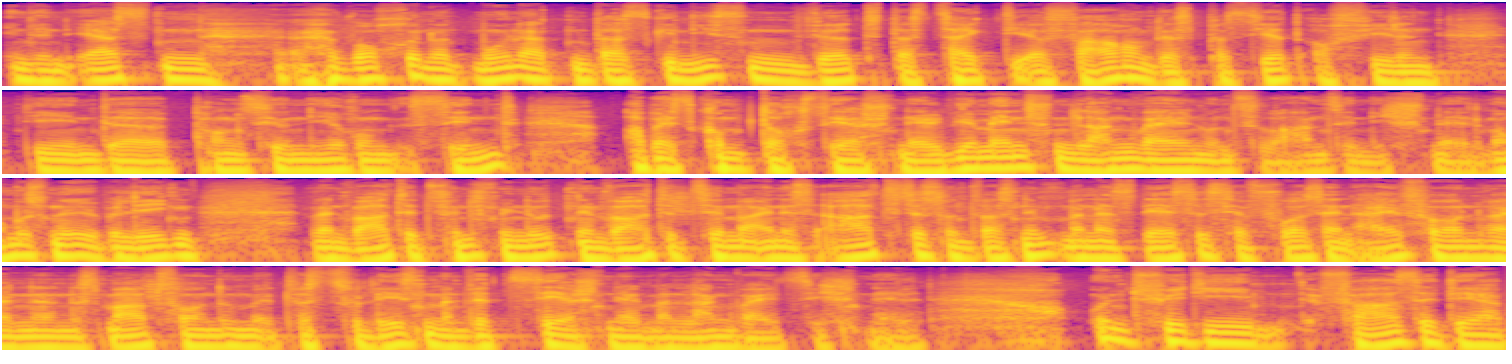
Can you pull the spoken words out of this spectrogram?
in den ersten äh, Wochen und Monaten das genießen wird, das zeigt die Erfahrung. Das passiert auch vielen, die in der Pensionierung sind. Aber es kommt doch sehr schnell. Wir Menschen langweilen uns wahnsinnig schnell. Man muss nur überlegen, man wartet fünf Minuten im Wartezimmer eines Arztes und was nimmt man als nächstes hervor? Sein iPhone oder ein Smartphone, um etwas zu lesen. Man wird sehr schnell, man langweilt sich schnell. Und für die Phase der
